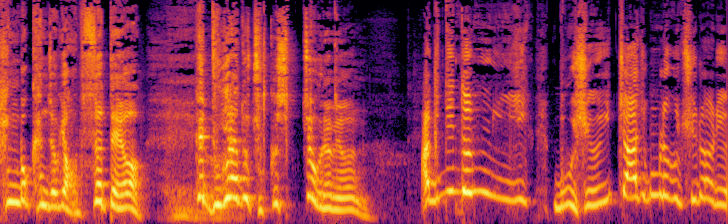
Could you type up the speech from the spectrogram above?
행복한 적이 없었대요. 그 누구라도 죽고 싶죠, 그러면. 아, 근데 넌이 무시의 이 짜증내고 지랄이야.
